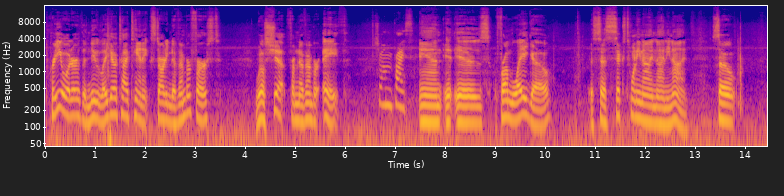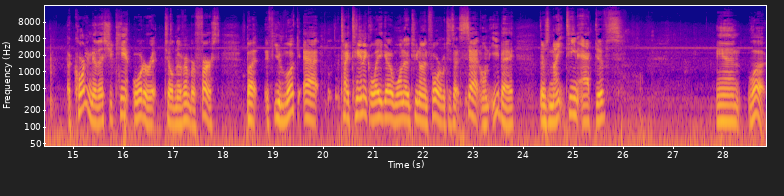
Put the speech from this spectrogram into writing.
pre-order the new Lego Titanic starting November 1st. Will ship from November 8th. Show them the price. and it is from Lego. It says six twenty nine ninety nine. So, according to this, you can't order it till November first. But if you look at Titanic Lego one hundred two nine four, which is that set on eBay, there's nineteen actives. And look,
